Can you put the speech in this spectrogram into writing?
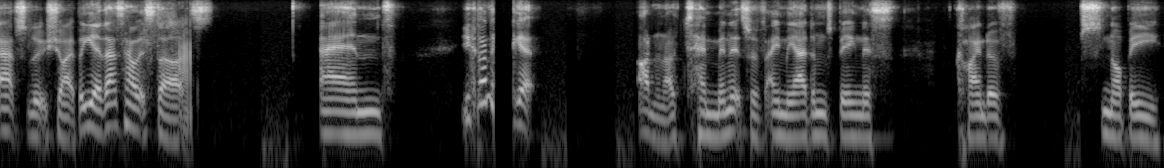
Absolute shite. But yeah that's how it starts. And you kind of get i don't know 10 minutes of amy adams being this kind of snobby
